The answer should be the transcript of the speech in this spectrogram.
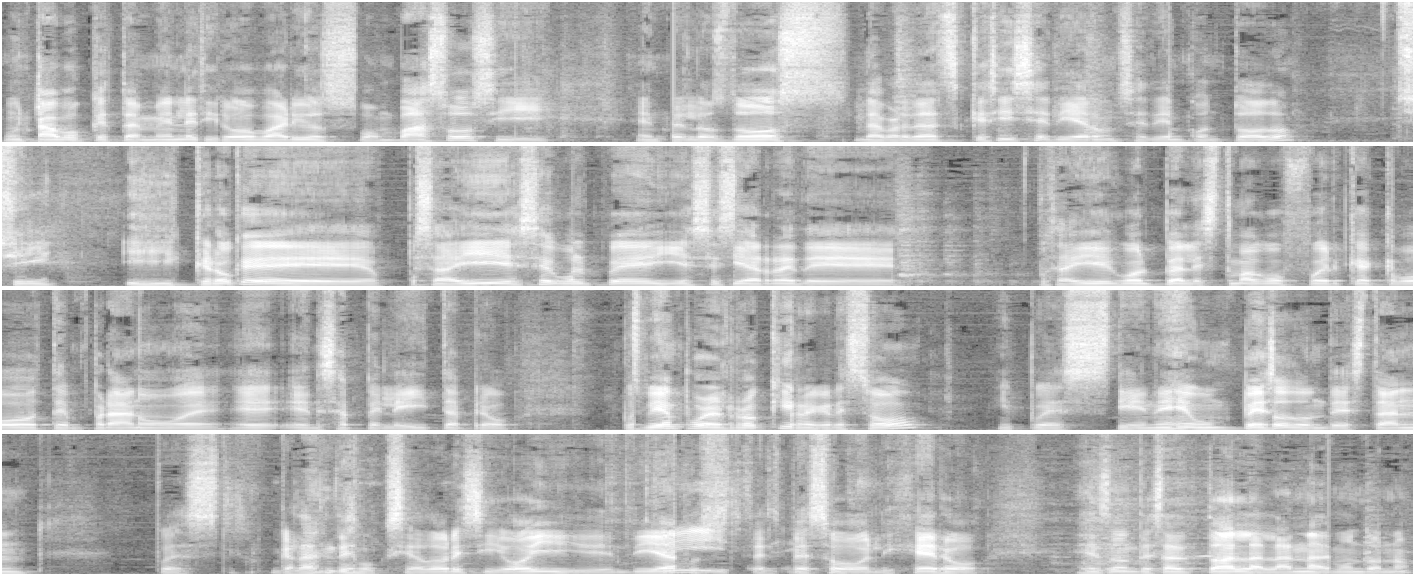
un chavo que también le tiró varios bombazos y entre los dos la verdad es que sí se dieron, se dieron con todo. Sí. Y creo que pues ahí ese golpe y ese cierre de pues ahí el golpe al estómago fue el que acabó temprano eh, eh, en esa peleita, pero pues bien por el Rocky regresó y pues tiene un peso donde están pues grandes boxeadores y hoy en día pues, el peso ligero es donde está toda la lana del mundo, ¿no?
